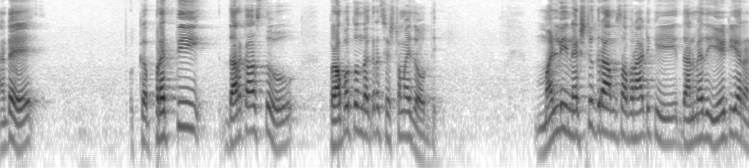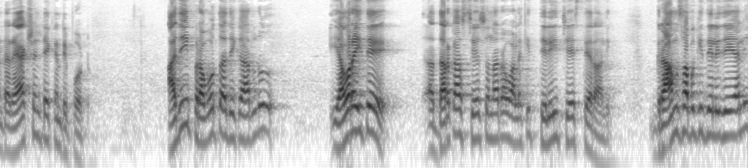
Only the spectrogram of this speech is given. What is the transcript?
అంటే ఒక ప్రతి దరఖాస్తు ప్రభుత్వం దగ్గర సిస్టమైజ్ అవుద్ది. మళ్ళీ నెక్స్ట్ గ్రామ సభ నాటికి దాని మీద ఏటీఆర్ అంటారు యాక్షన్ టేకన్ రిపోర్ట్. అది ప్రభుత్వ అధికారులు ఎవరైతే దరఖాస్తు చేస్తున్నారో వాళ్ళకి తెలియచేసి తీరాలి. గ్రామ సభకి తెలియజేయాలి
